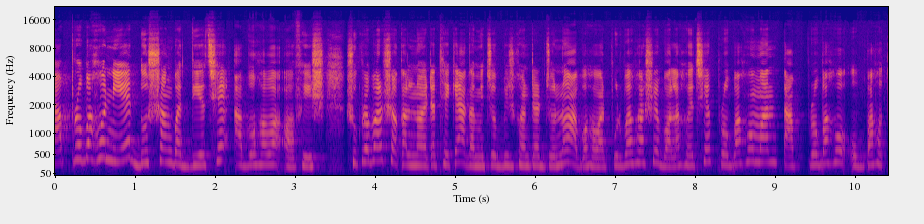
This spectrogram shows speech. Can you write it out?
তাপপ্রবাহ নিয়ে দুঃসংবাদ দিয়েছে আবহাওয়া অফিস। শুক্রবার সকাল নয়টা থেকে আগামী চব্বিশ ঘণ্টার জন্য আবহাওয়ার পূর্বাভাসে বলা হয়েছে, প্রবাহমান তাপপ্রবাহ অব্যাহত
